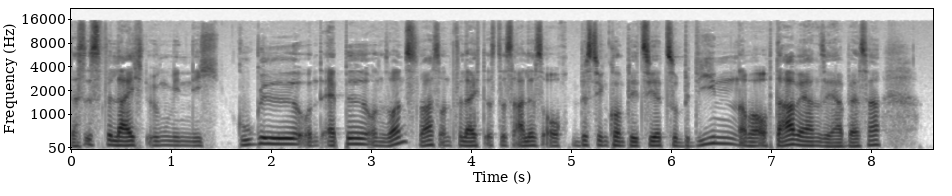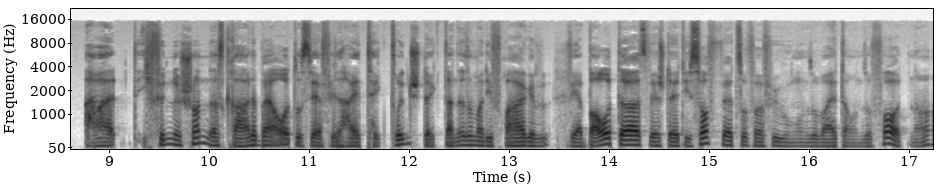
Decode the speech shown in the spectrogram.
Das ist vielleicht irgendwie nicht Google und Apple und sonst was und vielleicht ist das alles auch ein bisschen kompliziert zu bedienen, aber auch da wären sie ja besser. Aber ich finde schon, dass gerade bei Autos sehr viel Hightech drinsteckt. Dann ist immer die Frage, wer baut das, wer stellt die Software zur Verfügung und so weiter und so fort. Ne?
